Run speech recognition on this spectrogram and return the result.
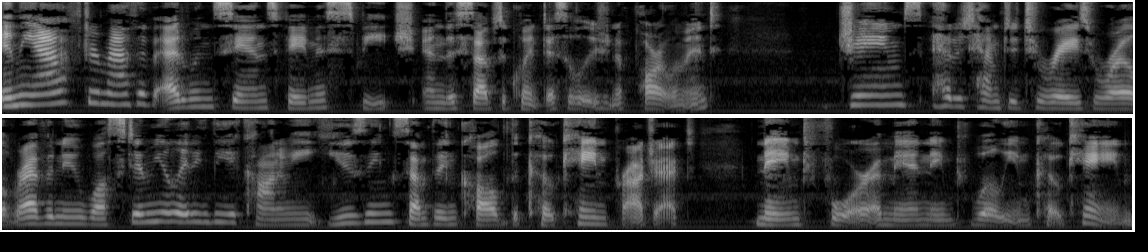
In the aftermath of Edwin Sandys' famous speech and the subsequent dissolution of Parliament, James had attempted to raise royal revenue while stimulating the economy using something called the Cockayne Project, named for a man named William Cockayne.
